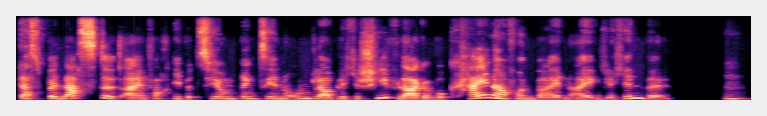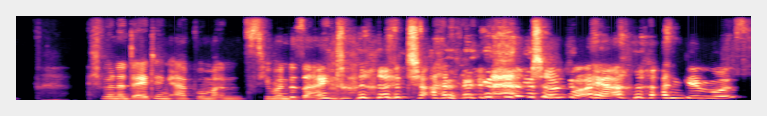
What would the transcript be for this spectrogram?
das belastet einfach die Beziehung, bringt sie in eine unglaubliche Schieflage, wo keiner von beiden eigentlich hin will. Mhm. Ich will eine Dating-App, wo man das Human Design schon vorher angeben muss.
